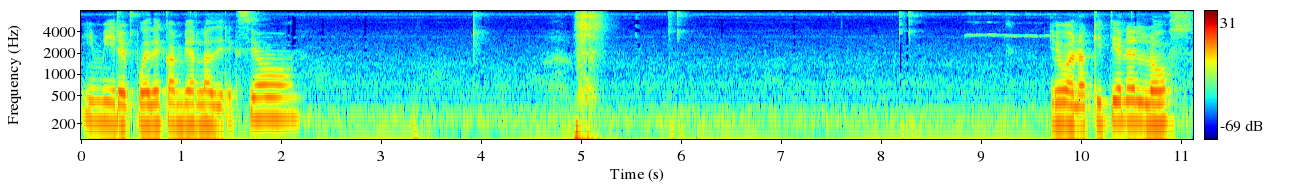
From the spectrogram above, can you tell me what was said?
Y mire, puede cambiar la dirección. Y bueno, aquí tienen los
